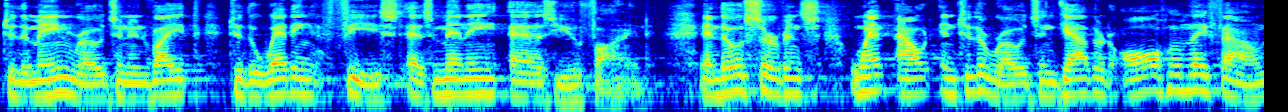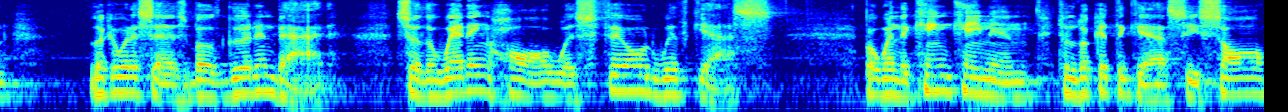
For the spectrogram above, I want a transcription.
to the main roads and invite to the wedding feast as many as you find. And those servants went out into the roads and gathered all whom they found Look at what it says both good and bad. So the wedding hall was filled with guests. But when the king came in to look at the guests, he saw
